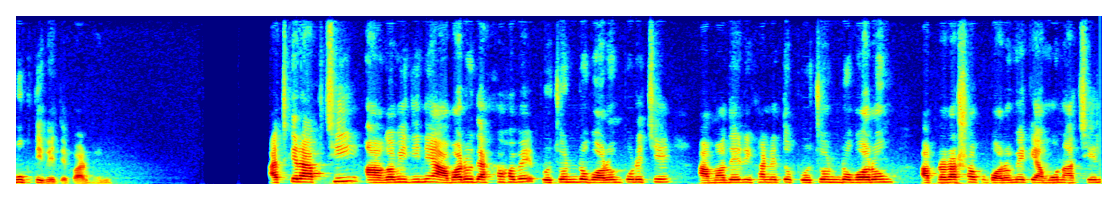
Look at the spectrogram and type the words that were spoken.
মুক্তি পেতে পারবেন। আজকে রাখছি। আগামী দিনে আবারও দেখা হবে। প্রচণ্ড গরম পড়েছে। আমাদের এখানে তো প্রচণ্ড গরম। আপনারা সব গরমে কেমন আছেন?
